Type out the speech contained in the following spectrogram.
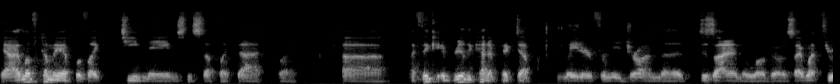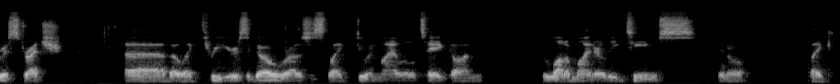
yeah, I love coming up with like team names and stuff like that. But uh, I think it really kind of picked up later for me drawing the design and the logos. I went through a stretch uh, about like three years ago where I was just like doing my little take on a lot of minor league teams, you know, like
